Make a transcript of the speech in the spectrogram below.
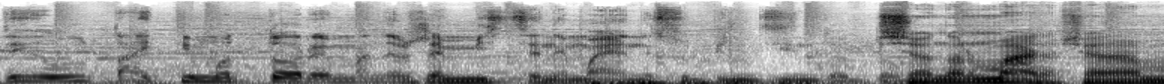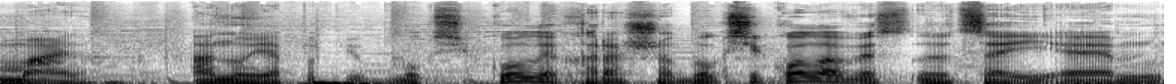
Ти лутай ті мотори, в мене вже місця немає, несу бензин додому. Все нормально, все нормально. А ну, я поп'ю блоксіколи. Хорошо, блоксікола вис- цей ем,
